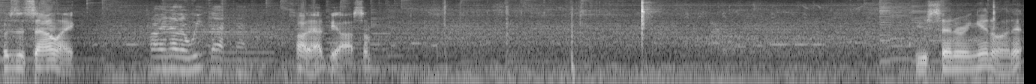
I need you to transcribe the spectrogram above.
What does it sound like? Probably another wheat back then. Oh, that'd be awesome. You're centering in on it.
